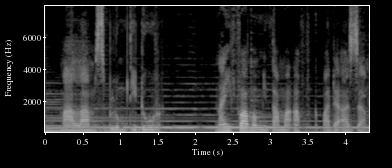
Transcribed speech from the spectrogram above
Malam sebelum tidur, Naifa meminta maaf kepada Azam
